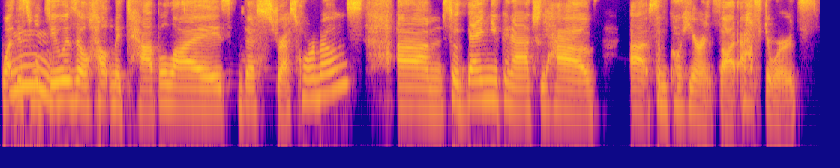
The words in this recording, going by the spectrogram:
What mm. this will mm. do is it'll help metabolize the stress hormones. Um, so then you can actually have uh, some coherent thought afterwards.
